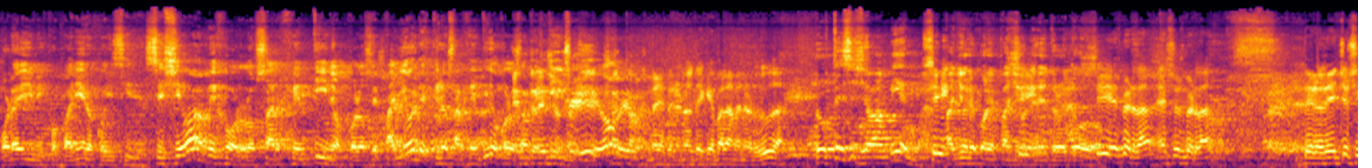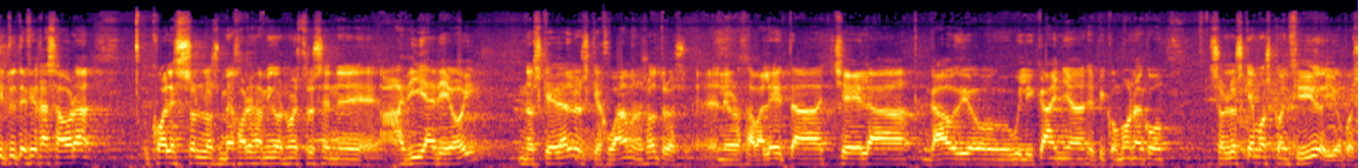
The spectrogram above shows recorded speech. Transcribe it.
por ahí mis compañeros coinciden. Se llevaban mejor los argentinos con los españoles que los argentinos con los Entre ellos, argentinos. sí, exactamente. Hombre, pero no te quepa la menor duda. Pero ustedes se llevan bien, Sí. españoles con españoles, Sí. dentro de todo. Sí, es verdad, eso es verdad. Pero de hecho, si tú te fijas ahora cuáles son los mejores amigos nuestros en, eh, a día de hoy, nos quedan los que jugábamos nosotros. El Negro Zabaleta, Chela, Gaudio, Willy Cañas, el Pico Mónaco. Son los que hemos coincidido, yo pues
